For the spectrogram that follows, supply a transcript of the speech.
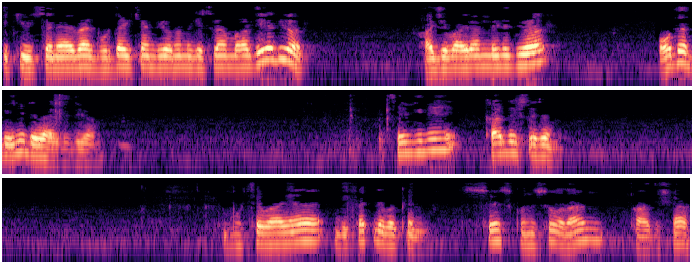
iki üç sene evvel buradayken diyor onu getiren vardı ya diyor. Hacı Bayram beni diyor o da beni döverdi diyor. Sevgili kardeşlerim muhtevaya dikkatle bakın. Söz konusu olan padişah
